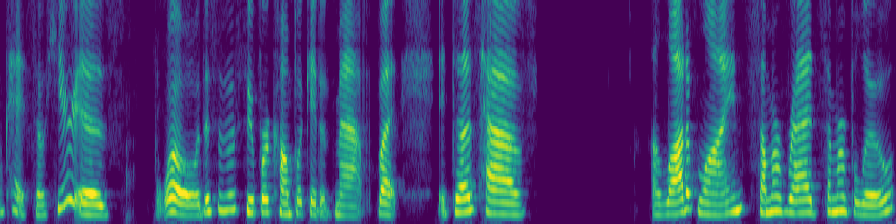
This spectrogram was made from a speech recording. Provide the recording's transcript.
Okay, so here is whoa, this is a super complicated map, but it does have a lot of lines. Some are red, some are blue.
